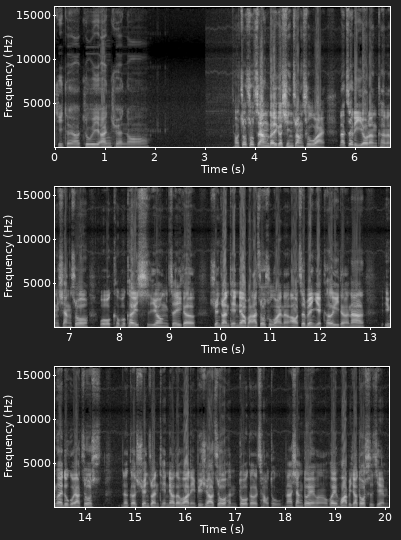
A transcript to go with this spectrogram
记得要注意安全哦。我做出这样的一个形状出来，那这里有人可能想说，我可不可以使用这一个旋转填料把它做出来呢？哦，这边也可以的。那因为如果要做那个旋转填料的话，你必须要做很多个草图，那相对会花比较多时间。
